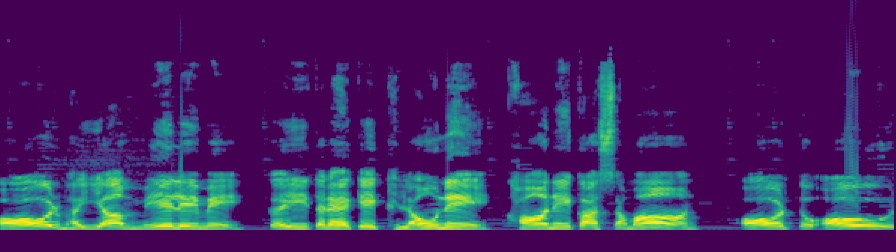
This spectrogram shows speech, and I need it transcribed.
और भैया, मेले में कई तरह के खिलौने, खाने का सामान और तो और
